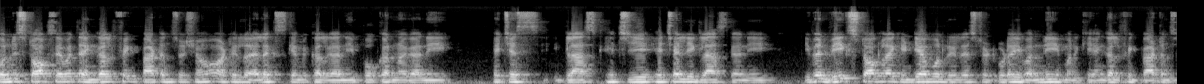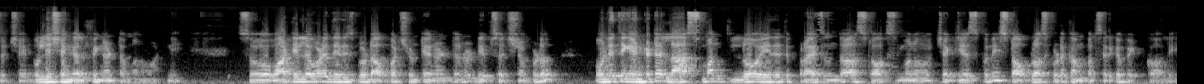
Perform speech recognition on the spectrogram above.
కొన్ని స్టాక్స్ ఏవైతే ఎంగల్ఫింగ్ ప్యాటర్న్స్ చూసామో వాటిల్లో ఎలెక్స్ కెమికల్ కానీ పోకర్నా కానీ HS glass HG HLE glass కానీ even weak stock like India bull real estate కూడా ఇవన్నీ మనకి ఎంగల్ఫింగ్ ప్యాటర్న్స్ వచ్చాయి. బుల్లిష్ ఎంగల్ఫింగ్ అంటాం మనం వాటిని. సో వాటిల్లో కూడా దేర్ ఇస్ గుడ్ ఆపర్చునిటీ అని అంటాను. డిప్స్ వచ్చినప్పుడు. ఓన్లీ థింగ్ ఏంటంటే లాస్ట్ మంత్లో ఏదైతే ప్రైస్ ఉందో ఆ స్టాక్స్ మనం చెక్ చేసుకుని స్టాప్ లాస్ కూడా కంపల్సరీగా పెట్టుకోవాలి.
